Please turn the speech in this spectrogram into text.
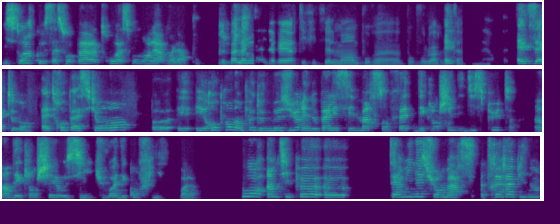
histoire que ça soit pas trop à ce moment-là, voilà. Pour, ne pas l'accélérer artificiellement pour, euh, pour vouloir le terminer. Exactement. Être patient euh, et, reprendre un peu de mesure et ne pas laisser Mars, en fait, déclencher des disputes, hein, déclencher aussi, tu vois, des conflits. Voilà. Pour un petit peu euh, terminer sur Mars, très rapidement,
